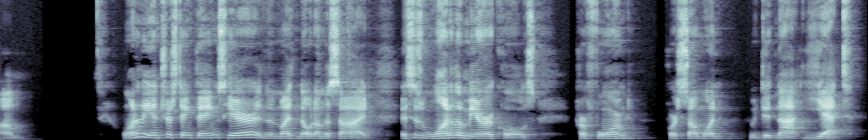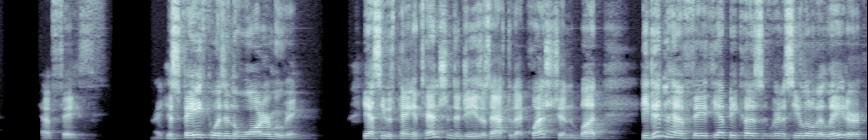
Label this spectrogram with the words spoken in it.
Um, one of the interesting things here, and my note on the side, this is one of the miracles performed for someone who did not yet have faith. Right? His faith was in the water moving. Yes, he was paying attention to Jesus after that question, but he didn't have faith yet because we're going to see a little bit later,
